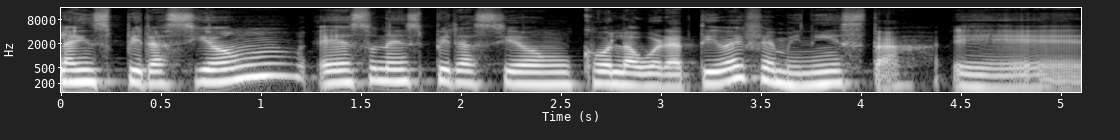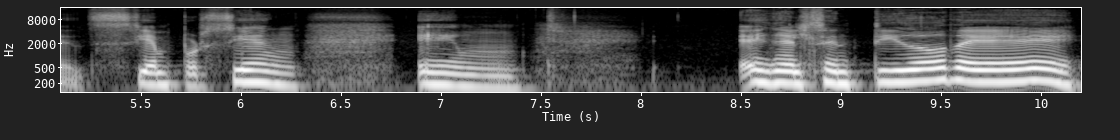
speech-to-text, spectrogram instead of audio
La inspiración es una inspiración colaborativa y feminista, 100%, eh, en, el sentido de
